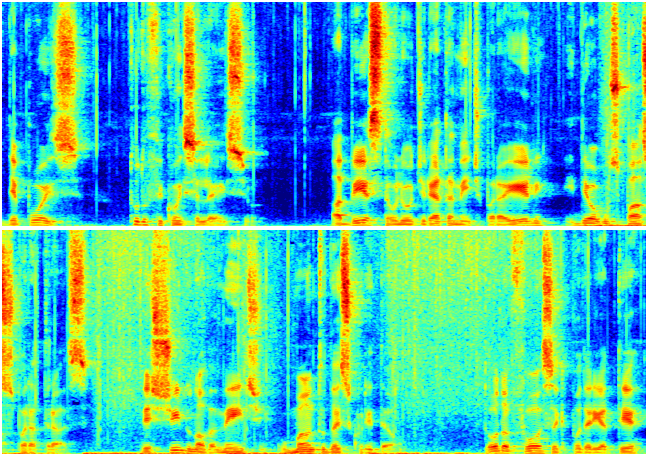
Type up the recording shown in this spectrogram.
Depois, tudo ficou em silêncio. A besta olhou diretamente para ele e deu alguns passos para trás, vestindo novamente o manto da escuridão. Toda a força que poderia ter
